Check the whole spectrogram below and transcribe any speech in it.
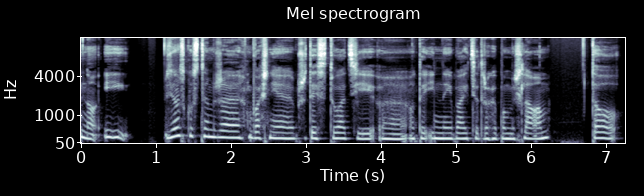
No i w związku z tym, że właśnie przy tej sytuacji e, o tej innej bajce trochę pomyślałam, to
